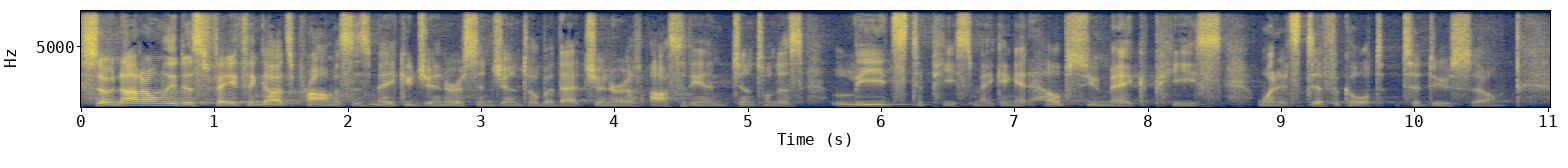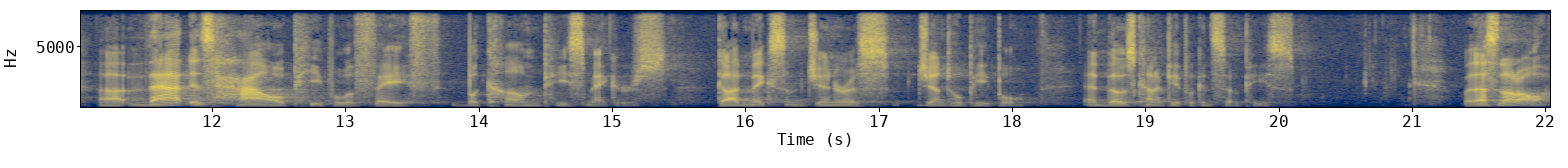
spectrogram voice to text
So, not only does faith in God's promises make you generous and gentle, but that generosity and gentleness leads to peacemaking. It helps you make peace when it's difficult to do so. Uh, that is how people of faith become peacemakers. God makes some generous, gentle people, and those kind of people can sow peace. But that's not all,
